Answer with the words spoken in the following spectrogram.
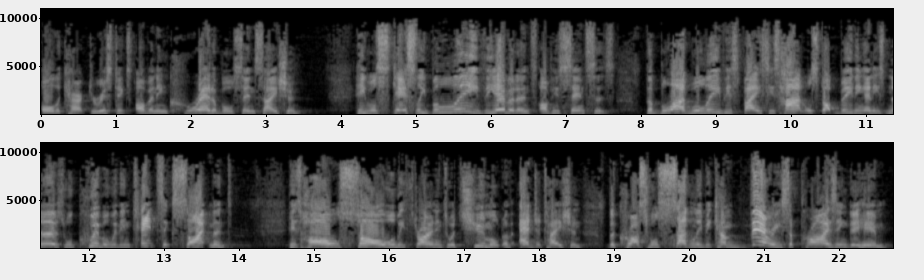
all the characteristics of an incredible sensation. He will scarcely believe the evidence of his senses. The blood will leave his face, his heart will stop beating, and his nerves will quiver with intense excitement. His whole soul will be thrown into a tumult of agitation. The cross will suddenly become very surprising to him.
